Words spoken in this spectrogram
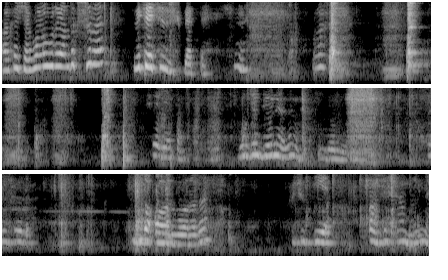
Arkadaşlar bunu buraya aldık. Sıra vitessiz bisiklette. Bunu şöyle yapalım. Burada görünüyor değil mi? Görünüyor. Şimdi şöyle Bu da ağır bu arada. Küçük diye hafif sen vurayım da.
